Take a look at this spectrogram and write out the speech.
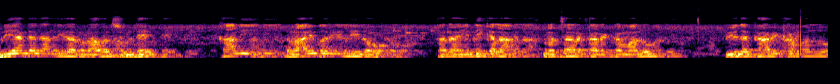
ప్రియాంక గాంధీ గారు రావాల్సి ఉండే కానీ రాయబరేలీలో తన ఎన్నికల ప్రచార కార్యక్రమాలు వివిధ కార్యక్రమాల్లో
